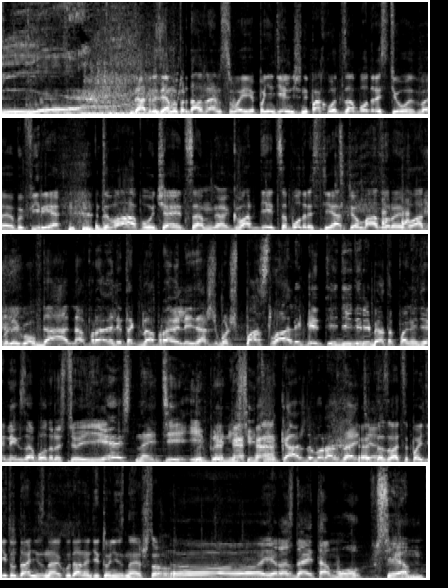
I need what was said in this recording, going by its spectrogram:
Утренний фреш. Уф, какие! Да, друзья, мы продолжаем свой понедельничный поход за бодростью. В в эфире два, получается, гвардейца бодрости Артем Мазур и Влад Валягов. Да, направили так направили. Даже больше послали, говорит, идите, ребята, в понедельник за бодростью. Есть найти и принесите, и каждому раздайте. Это называется «Пойди туда, не знаю куда, найди то, не знаю что». И раздай тому всем.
